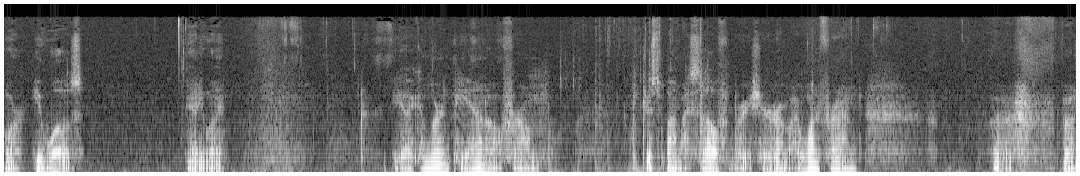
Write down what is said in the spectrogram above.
or he was. Anyway yeah, I can learn piano from just by myself, I'm pretty sure, or my one friend. Uh, but,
